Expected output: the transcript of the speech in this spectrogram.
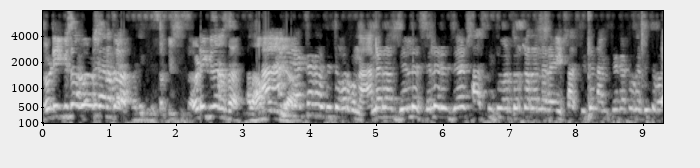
সঠিক বিচার করবেন স্যার সঠিক বিচার। স্যার। আমি এক টাকাও দিতে পারব না। আনারা জেলে ছেলের যে শাস্তি দেওয়ার দরকার আনারা এই শাস্তিতে নাম টাকা টাকা দিতে পারব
